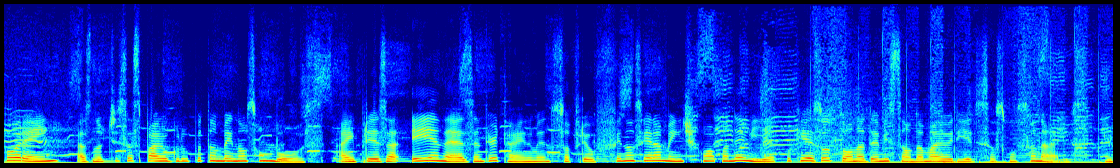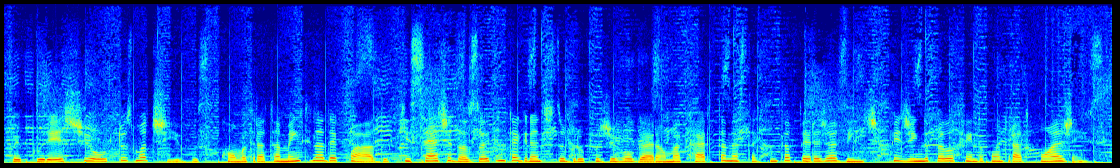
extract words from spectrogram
Porém, as notícias para o grupo também não são boas. A empresa ANS Entertainment sofreu financeiramente com a pandemia, o que resultou na demissão da maioria de seus funcionários. E foi por este e outros motivos, como tratamento inadequado, que sete das oito integrantes do grupo divulgaram uma carta nesta quinta-feira, dia 20, pedindo pelo fim do contrato com a agência.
